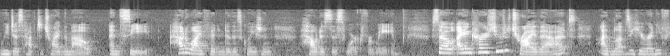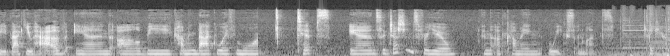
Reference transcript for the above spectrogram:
We just have to try them out and see how do I fit into this equation? How does this work for me? So I encourage you to try that. I'd love to hear any feedback you have, and I'll be coming back with more tips and suggestions for you in the upcoming weeks and months. Take care.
